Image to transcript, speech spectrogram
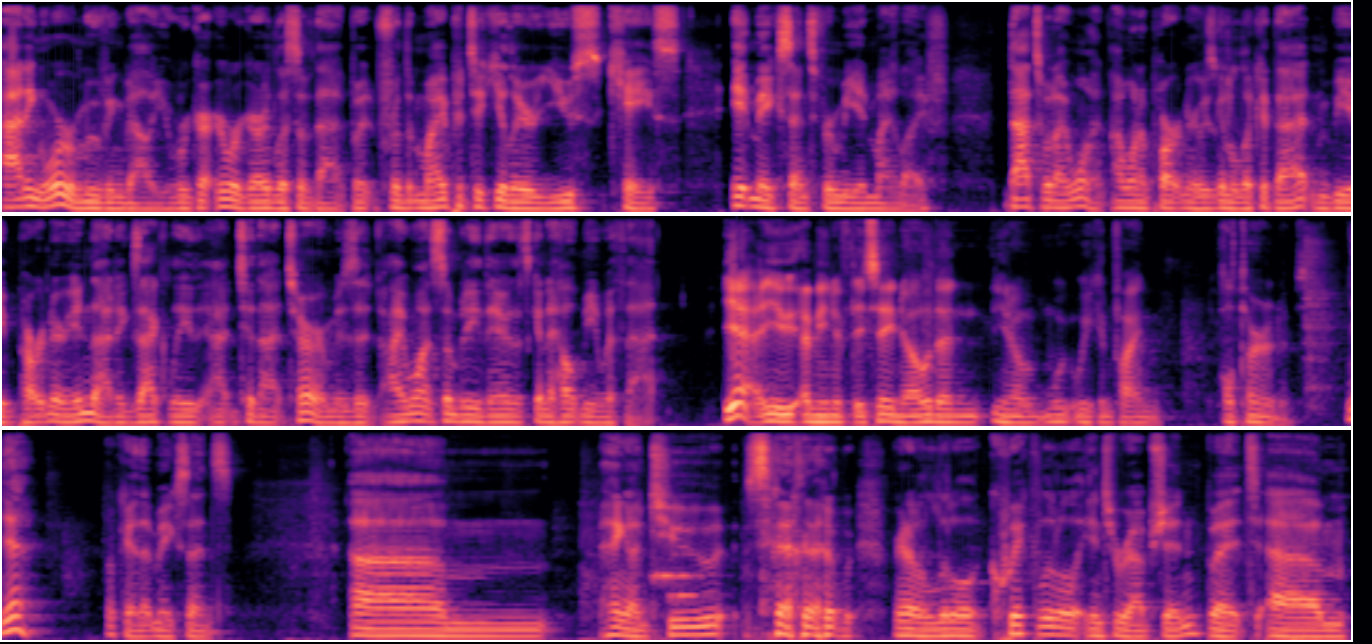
adding or removing value, regar- regardless of that. But for the, my particular use case, it makes sense for me in my life. That's what I want. I want a partner who's going to look at that and be a partner in that exactly at, to that term. Is that I want somebody there that's going to help me with that. Yeah, you, I mean if they say no, then you know we, we can find alternatives. Yeah. Okay, that makes sense. Um, hang on, two. we're gonna have a little quick little interruption, but um,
